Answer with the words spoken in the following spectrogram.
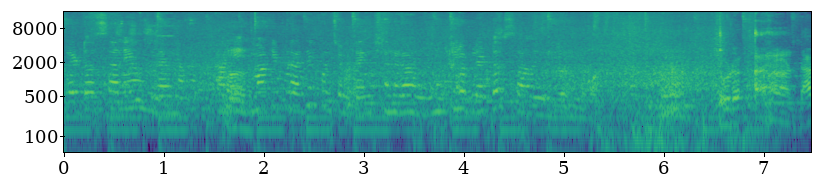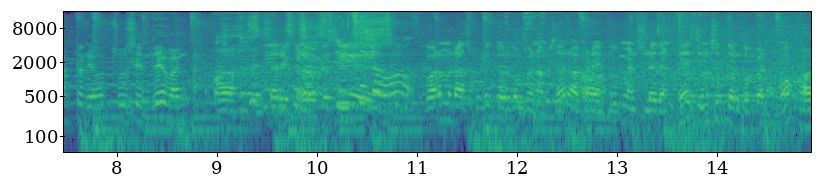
బ్లడ్ వస్తానే ఉందన్న. మాకు ఇప్పుడు అది కొంచెం టెన్షన్గా ఉంది. ముక్కులో బ్లడ్ వస్తా ఉంది. ఇప్పుడు డాక్టర్ ఎవరు చూసింది సార్ ఇక్కడ వచ్చేసి గవర్నమెంట్ హాస్పిటల్ తొలగిపోయినాం సార్. అక్కడ ఎక్విప్మెంట్స్ లేదంటే సిమ్స్ తొలగిపోయినాము ఆ.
